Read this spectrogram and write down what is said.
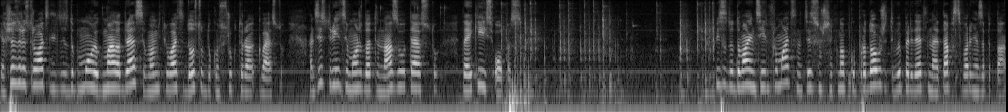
Якщо зареєструватися з допомогою Gmail-адреси, вам відкривається доступ до конструктора квесту. На цій сторінці можна дати назву тесту та якийсь опис. Після додавання цієї інформації, натиснувши кнопку Продовжити, ви перейдете на етап створення запитань.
